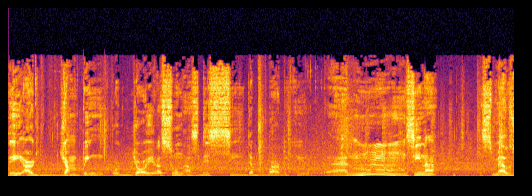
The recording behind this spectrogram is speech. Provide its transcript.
They are jumping for joy as soon as they see the barbecue. And mmm, Sina, smells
